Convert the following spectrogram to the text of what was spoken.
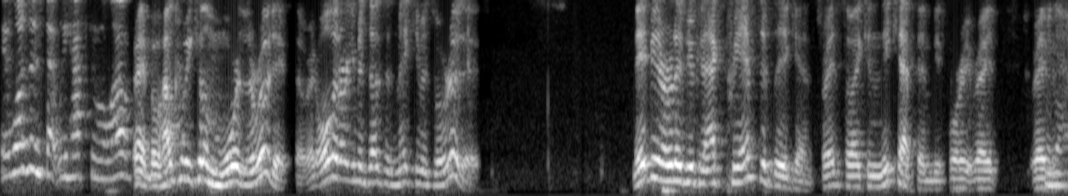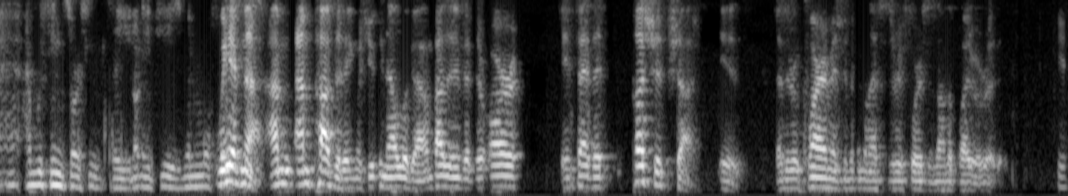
It wasn't that we have to allow. Right, but how can we kill him more than a rodef, though? Right, all that argument does is make him into a rodef. Maybe in a rodef you can act preemptively against, right? So I can kneecap him before he, right, I mean, have we seen sources that say you don't need to use minimal? We have not. I'm, I'm positing, which you can now look at. I'm positing that there are, in fact, that Pashut shot is that the requirement of minimal necessary force is not applied to a rodef.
